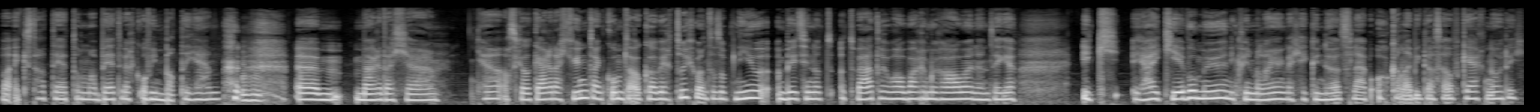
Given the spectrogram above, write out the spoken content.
wat extra tijd om wat bij te werken of in bad te gaan. Ehm, maar dat je, ja, als je elkaar dat gunt, dan komt dat ook wel weer terug. Want dat is opnieuw een beetje het, het water wat warmer houden. En dan zeggen, ik, ja, ik geef om u en ik vind het belangrijk dat je kunt uitslapen. Ook al heb ik dat zelf keihard nodig.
